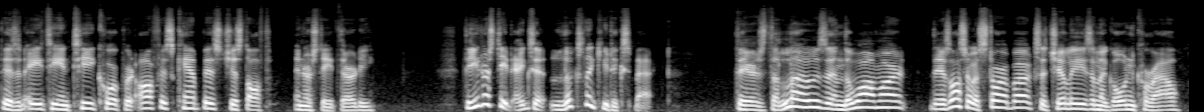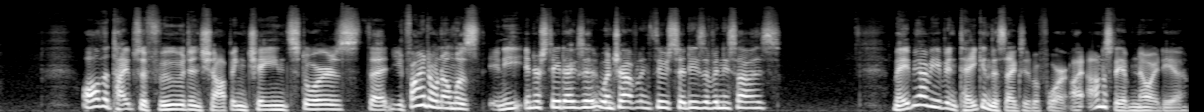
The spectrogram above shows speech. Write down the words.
There's an AT&T corporate office campus just off Interstate 30. The interstate exit looks like you'd expect. There's the Lowe's and the Walmart. There's also a Starbucks, a Chili's, and a Golden Corral all the types of food and shopping chain stores that you'd find on almost any interstate exit when traveling through cities of any size. Maybe I've even taken this exit before. I honestly have no idea.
